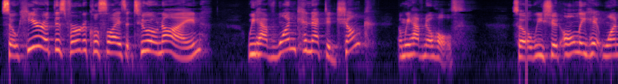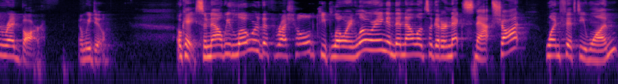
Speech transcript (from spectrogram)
So here at this vertical slice at 209, we have one connected chunk and we have no holes. So we should only hit one red bar, and we do. Okay, so now we lower the threshold, keep lowering, lowering, and then now let's look at our next snapshot, 151.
